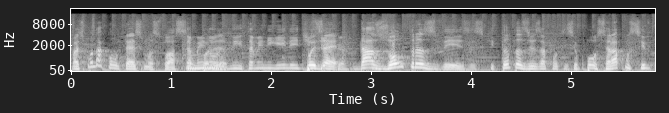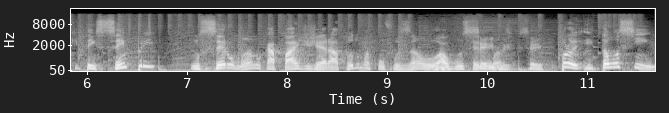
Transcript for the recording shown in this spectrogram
Mas quando acontece uma situação, Também, não- exemplo, também ninguém identifica. Pois é, das outras vezes, que tantas vezes aconteceu, pô, será possível que tem sempre um ser humano capaz de gerar toda uma confusão, ou algum ser humano? sempre. Pô, então assim,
